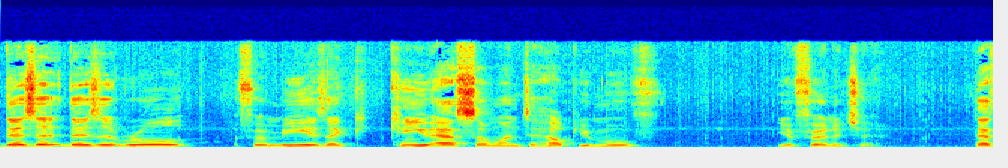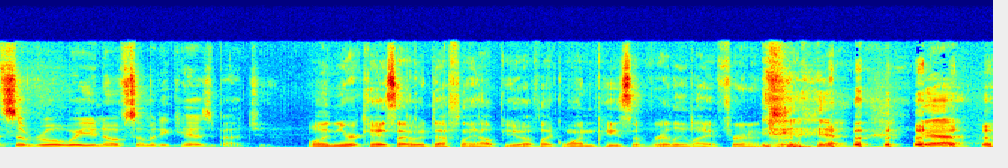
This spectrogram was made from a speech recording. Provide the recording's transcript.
There's a there's a rule for me is like, can you ask someone to help you move your furniture? That's a rule where you know if somebody cares about you. Well, in your case, I would definitely help you have like one piece of really light furniture. yeah, yeah,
